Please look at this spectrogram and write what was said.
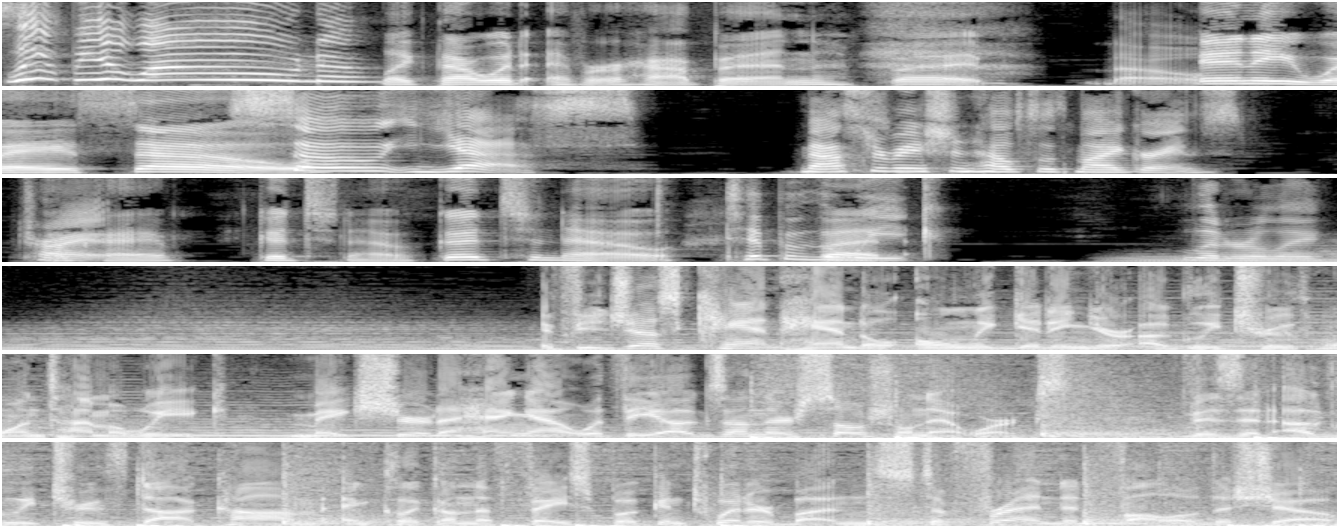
Leave me alone. Like that would ever happen. But No. anyway, so So yes, masturbation helps with migraines. Try it. okay, good to know. Good to know. Tip of the But- week. Literally. If you just can't handle only getting your ugly truth one time a week, make sure to hang out with the Uggs on their social networks. Visit uglytruth.com and click on the Facebook and Twitter buttons to friend and follow the show.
